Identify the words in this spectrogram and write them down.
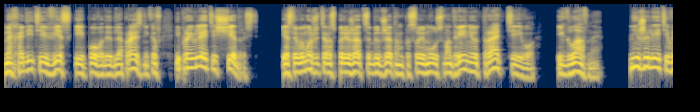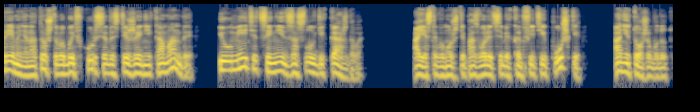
Находите веские поводы для праздников и проявляйте щедрость. Если вы можете распоряжаться бюджетом по своему усмотрению, тратьте его. И главное, не жалейте времени на то, чтобы быть в курсе достижений команды и умейте ценить заслуги каждого. А если вы можете позволить себе конфетти-пушки, они тоже будут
